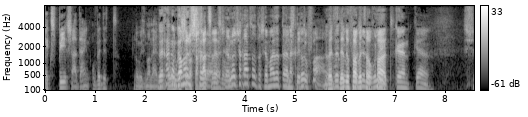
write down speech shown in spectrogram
XP שעדיין עובדת. לא מזמן היה גם גם על 311. 311 אתה שמעת את על שדה? תעופה. בשדה תעופה בצרפת. כן. כן. ש...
